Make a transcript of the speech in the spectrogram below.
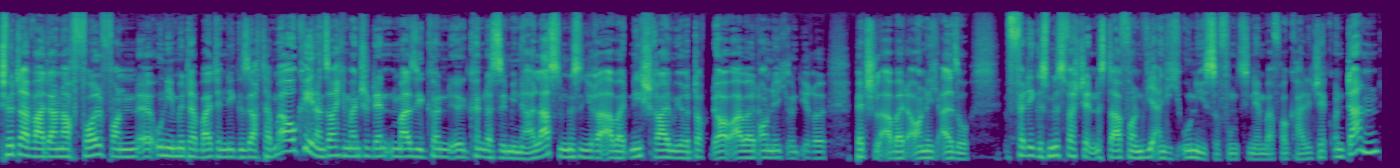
Twitter war danach voll von äh, Uni-Mitarbeitern, die gesagt haben, ah, okay, dann sage ich meinen Studenten mal, sie können, äh, können das Seminar lassen, müssen ihre Arbeit nicht schreiben, ihre Doktorarbeit auch nicht und ihre Bachelorarbeit auch nicht. Also völliges Missverständnis davon, wie eigentlich Unis so funktionieren bei Frau Karliczek. Und dann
